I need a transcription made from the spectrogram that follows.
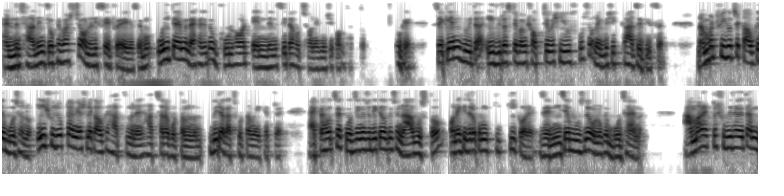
অ্যান্ড দেন সারাদিন চোখে ভাসছে অলরেডি সেট হয়ে গেছে। এবং ওই টাইমে দেখা যেত ভুল হওয়ার টেন্ডেন্সিটা হচ্ছে অনেক বেশি কম থাকতো। ওকে সেকেন্ড দুইটা, এই দুইটা স্টেপ আমি সবচেয়ে বেশি ইউজ করছি, অনেক বেশি কাজে দিছে। নাম্বার থ্রি হচ্ছে কাউকে বোঝানো। এই সুযোগটা আমি আসলে কাউকে হাত মানে হাতছাড়া করতাম না। দুইটা কাজ করতাম এই ক্ষেত্রে। একটা হচ্ছে কোচিং এ যদি কেউ কিছু না বুঝতো, অনেকে যেরকম কি কি করে? যে নিজে বুঝলে অন্যকে বোঝায় না। আমার একটা সুবিধা হতো আমি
